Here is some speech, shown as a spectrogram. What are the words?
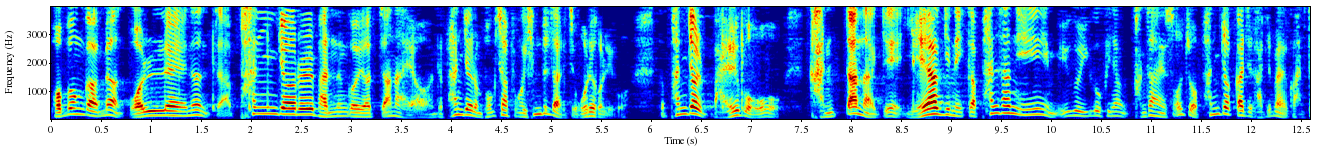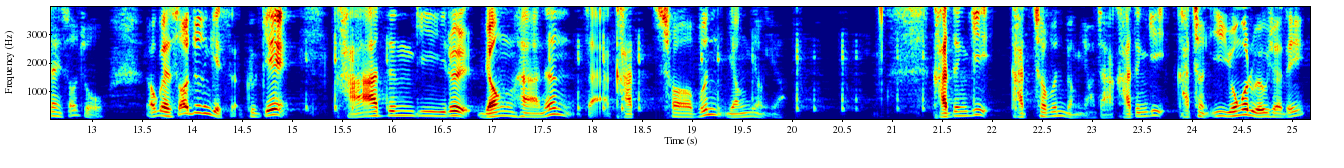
법원 가면 원래는 자, 판결을 받는 거였잖아요. 근데 판결은 복잡하고 힘들다 그랬죠. 오래 걸리고. 판결 말고 간단하게 예약이니까 판사님 이거 이거 그냥 간단하게 써줘. 판결까지 가지 말고 간단히 써줘. 라고 해서 써주는 게 있어요. 그게 가등기를 명하는 자, 가처분 명령이요. 가등기 가처분 명령. 자, 가등기 가처분 이 용어를 외우셔야 돼.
